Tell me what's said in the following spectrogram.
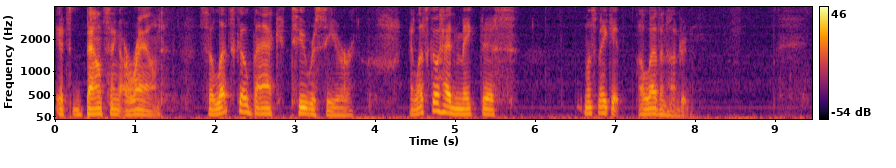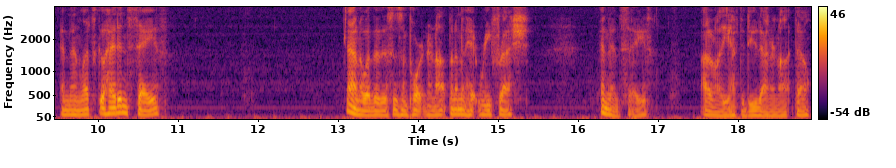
it's bouncing around. So let's go back to receiver and let's go ahead and make this let's make it 1100 and then let's go ahead and save I don't know whether this is important or not, but I'm going to hit refresh and then save. I don't know if you have to do that or not, though.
